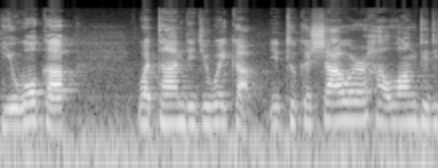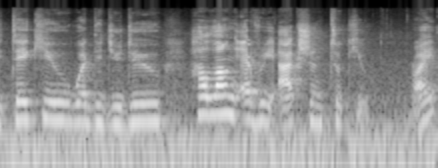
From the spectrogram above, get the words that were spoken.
you woke up. What time did you wake up? You took a shower. How long did it take you? What did you do? How long every action took you, right?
